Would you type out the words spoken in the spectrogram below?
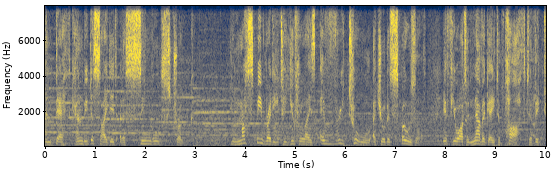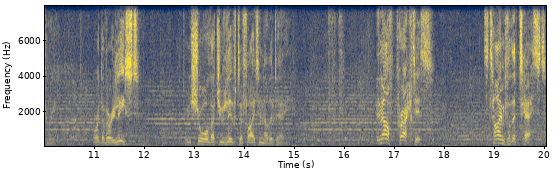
and death can be decided at a single stroke. You must be ready to utilize every tool at your disposal if you are to navigate a path to victory. Or at the very least, to ensure that you live to fight another day. Enough practice. It's time for the test.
